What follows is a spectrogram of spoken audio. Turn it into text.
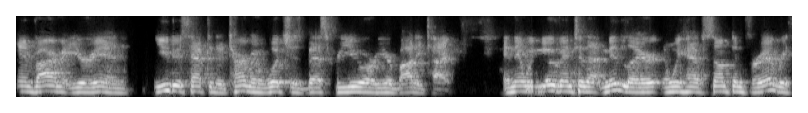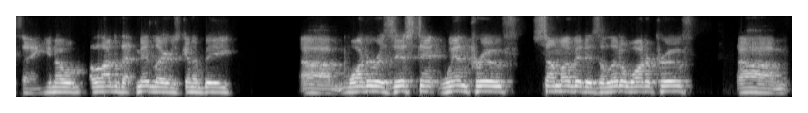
environment you're in. You just have to determine which is best for you or your body type. And then we move into that mid layer and we have something for everything. You know, a lot of that mid layer is going to be um, water resistant, windproof. Some of it is a little waterproof. Um,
